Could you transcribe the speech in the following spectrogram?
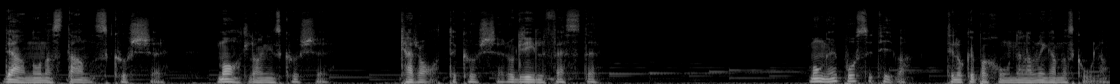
Det anordnas danskurser, matlagningskurser, karatekurser och grillfester. Många är positiva till ockupationen av den gamla skolan.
